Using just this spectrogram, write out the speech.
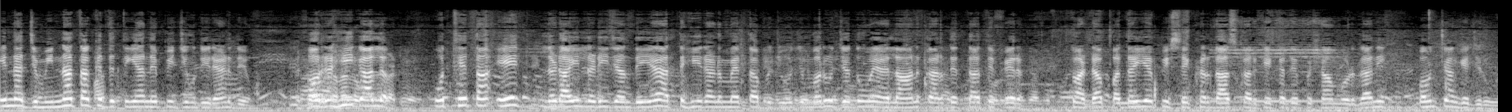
ਇਹਨਾਂ ਜ਼ਮੀਨਾਂ ਤੱਕ ਦਿੱਤੀਆਂ ਨੇ ਵੀ ਜਿਉਂਦੀ ਰਹਿਣ ਦਿਓ। ਔਰ ਰਹੀ ਗੱਲ ਉੱਥੇ ਤਾਂ ਇਹ ਲੜਾਈ ਲੜੀ ਜਾਂਦੀ ਹੈ ਅਤ ਹਿਰਨ ਮਹਿਤਾ ਬਜੂਜ ਮਰੂ ਜਦੋਂ ਇਹ ਐਲਾਨ ਕਰ ਦਿੱਤਾ ਤੇ ਫਿਰ ਤੁਹਾਡਾ ਪਤਾ ਹੀ ਹੈ ਵੀ ਸਿੱਖ ਅਰਦਾਸ ਕਰਕੇ ਕਦੇ ਪਿਛਾਂ ਮੁੜਦਾ ਨਹੀਂ। ਪਹੁੰਚਾਂਗੇ ਜ਼ਰੂਰ।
